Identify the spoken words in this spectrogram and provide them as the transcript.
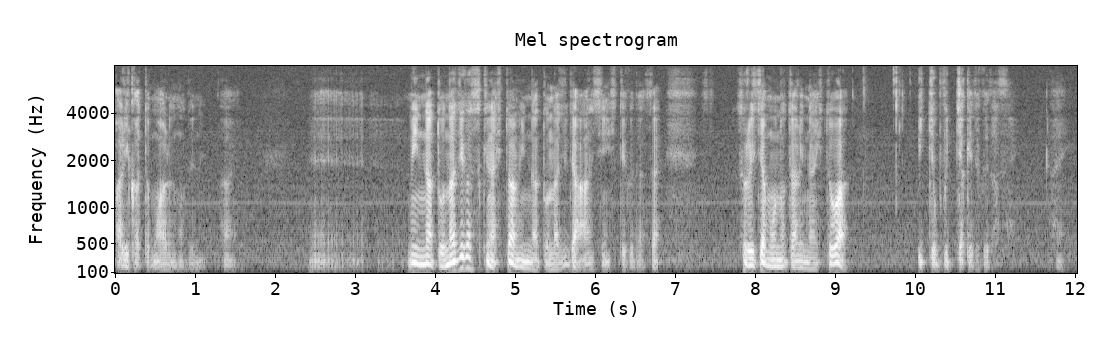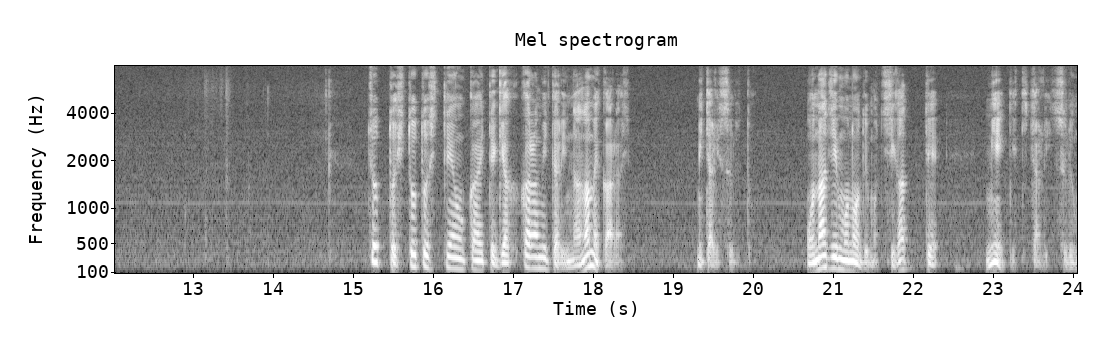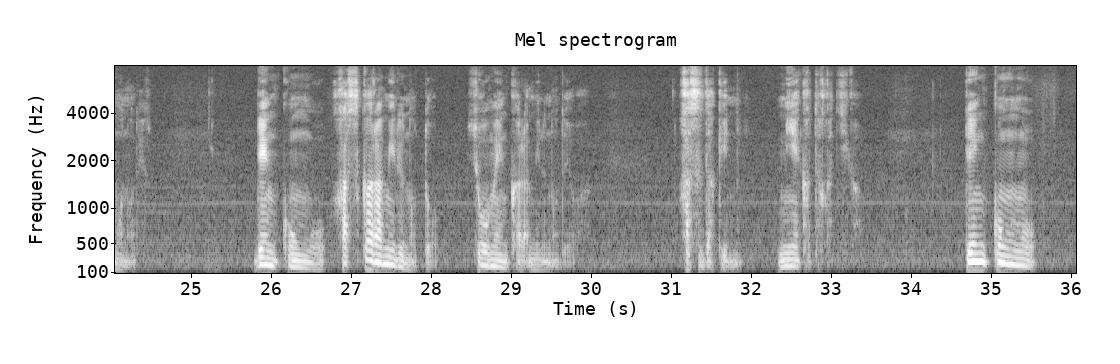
あり方もあるのでね、はい。えー、みんなと同じが好きな人はみんなと同じで安心してください。それじゃ物足りない人は一応ぶっちゃけてください、はい、ちょっと人と視点を変えて逆から見たり斜めから見たりすると同じものでも違って見えてきたりするものです。レンコンをハスから見るのと正面から見るのではハスだけに見え方が違う。レンコンを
